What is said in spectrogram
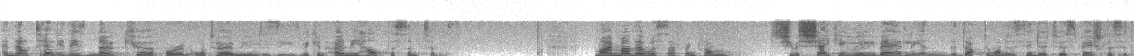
And they'll tell you there's no cure for an autoimmune disease. We can only help the symptoms. My mother was suffering from she was shaking really badly, and the doctor wanted to send her to a specialist. At,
